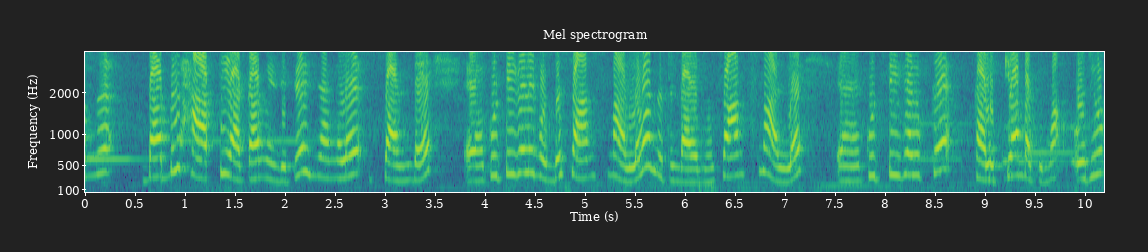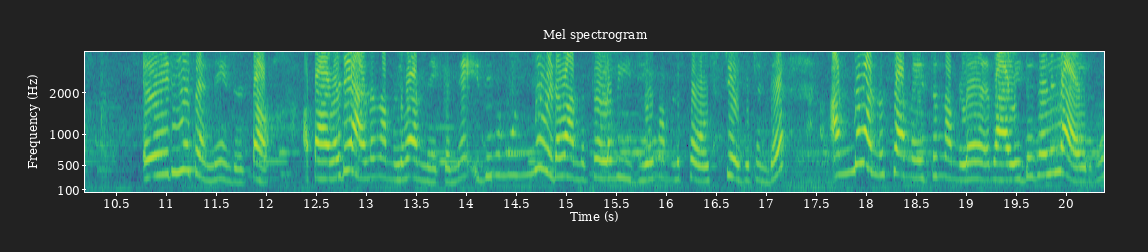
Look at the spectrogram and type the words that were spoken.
ഒന്ന് ഡബിൾ ഹാപ്പി ആക്കാൻ വേണ്ടിയിട്ട് ഞങ്ങൾ സൺഡേ കുട്ടികളെ കൊണ്ട് സാംസ് മാളിൽ വന്നിട്ടുണ്ടായിരുന്നു. സാംസ് മാളിൽ കുട്ടികൾക്ക് കളിക്കാൻ പറ്റുന്ന ഒരു ഏരിയ തന്നെ ഉണ്ട് കേട്ടോ. അപ്പൊ അവിടെയാണ് നമ്മൾ വന്നേക്കുന്നത് ഇതിന് മുന്നേ ഇവിടെ വന്നിട്ടുള്ള വീഡിയോ നമ്മൾ പോസ്റ്റ് ചെയ്തിട്ടുണ്ട്. അന്ന് വന്ന സമയത്ത് നമ്മൾ റൈഡുകളിലായിരുന്നു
